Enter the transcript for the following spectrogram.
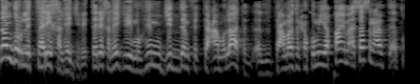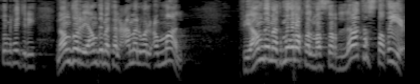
ننظر للتاريخ الهجري. التاريخ الهجري مهم جدا في التعاملات. التعاملات الحكومية قائمة أساسا على التقويم الهجري. ننظر لأنظمة العمل والعمال. في أنظمة مغلقة المصدر لا تستطيع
